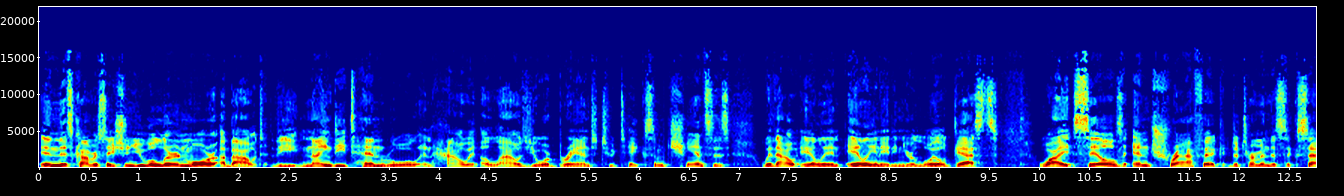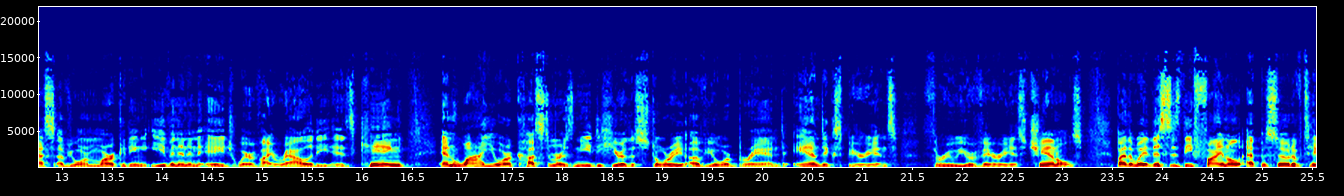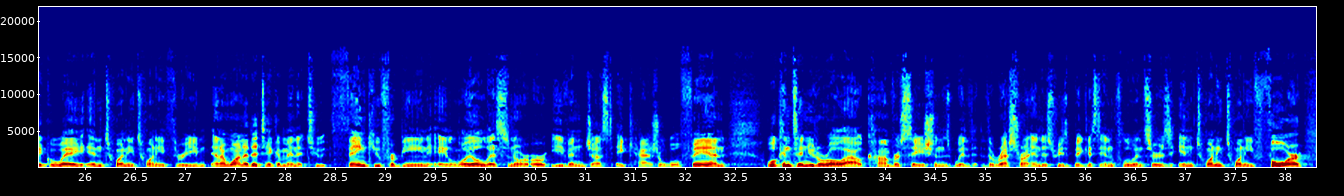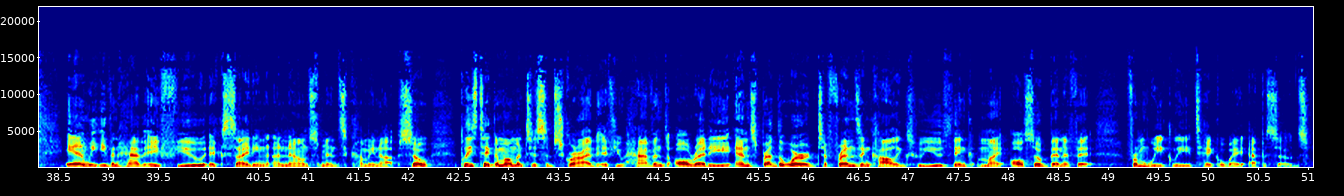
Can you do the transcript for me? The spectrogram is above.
In this conversation, you will learn more about the 90 10 rule and how it allows your brand to take some chances without alien, alienating your loyal guests. Why sales and traffic determine the success of your marketing even in an age where virality is king, and why your customers need to hear the story of your brand and experience through your various channels. By the way, this is the final episode of Take-Away in 2023, and I wanted to take a minute to thank you for being a loyal listener or even just a casual fan. We'll continue to roll out conversations with the restaurant industry's biggest influencers in 2024, and we even have a few exciting announcements coming up. So please take a moment to subscribe if you haven't already, and spread the word to friends and colleagues who you think might also benefit from weekly Take-Away episodes.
